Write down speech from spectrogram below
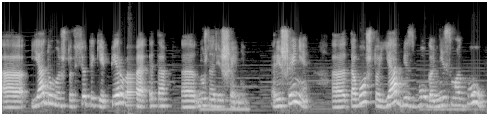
э, я думаю, что все-таки первое это э, нужно решение. Решение э, того, что я без Бога не смогу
